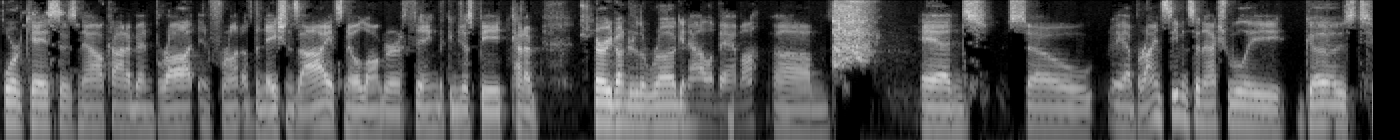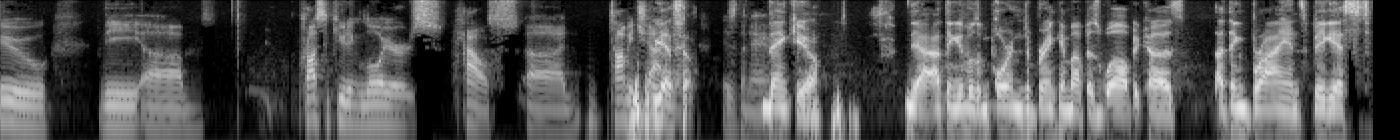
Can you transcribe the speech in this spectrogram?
court case has now kind of been brought in front of the nation's eye. It's no longer a thing that can just be kind of buried under the rug in Alabama. Um, and so, yeah, Bryan Stevenson actually goes to the um, prosecuting lawyer's house. Uh, Tommy Chapman. Is the name. Thank you. Yeah, I think it was important to bring him up as well because I think Brian's biggest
